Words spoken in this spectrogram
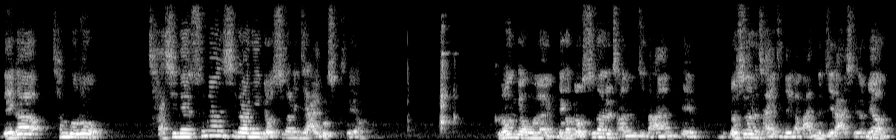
내가 참고로 자신의 수면 시간이 몇 시간인지 알고 싶으세요? 그런 경우에 내가 몇 시간을 자는지 나한테 몇 시간을 자야지 내가 맞는지를 아시려면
